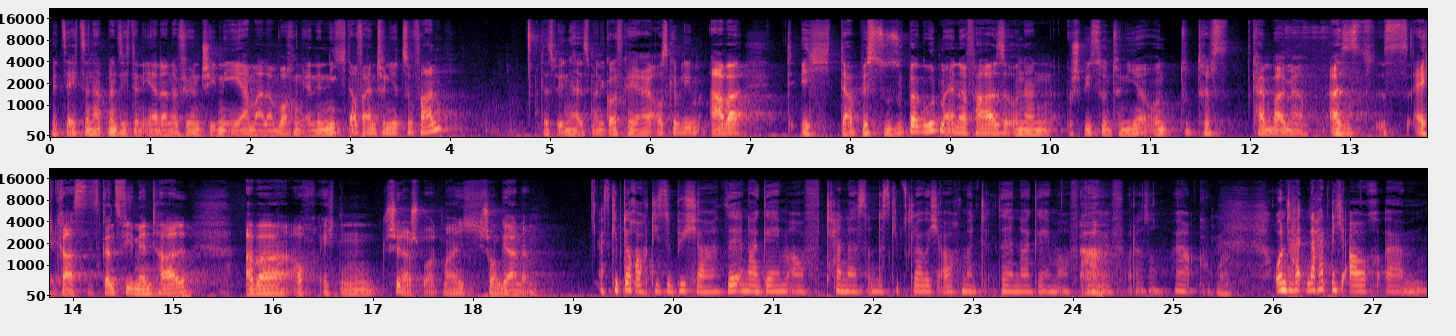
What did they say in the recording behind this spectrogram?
Mit 16 hat man sich dann eher dann dafür entschieden, eher mal am Wochenende nicht auf ein Turnier zu fahren. Deswegen ist meine Golfkarriere ausgeblieben. Aber ich, da bist du super gut mal in der Phase und dann spielst du ein Turnier und du triffst keinen Ball mehr. Also es ist echt krass. Es ist ganz viel mental, aber auch echt ein schöner Sport. Mache ich schon gerne. Es gibt doch auch diese Bücher, The Inner Game of Tennis und das gibt es, glaube ich, auch mit The Inner Game of Ah. Golf oder so. Ja. Guck mal. Und hat, hat nicht auch ähm,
